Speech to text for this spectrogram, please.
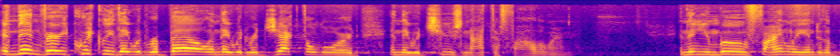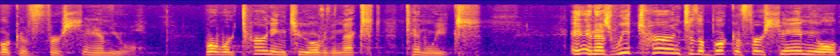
And then very quickly they would rebel and they would reject the Lord and they would choose not to follow him. And then you move finally into the book of 1 Samuel, where we're turning to over the next 10 weeks. And as we turn to the book of 1 Samuel,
